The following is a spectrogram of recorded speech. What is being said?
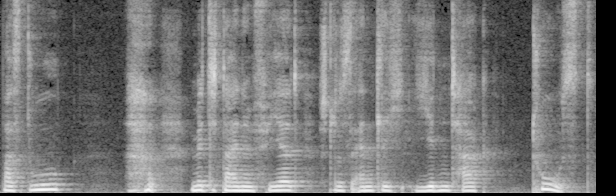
was du mit deinem Pferd schlussendlich jeden Tag tust.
